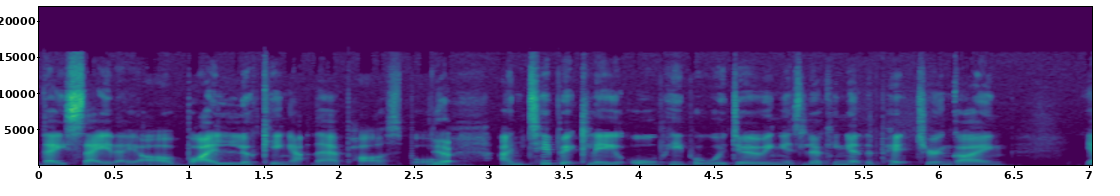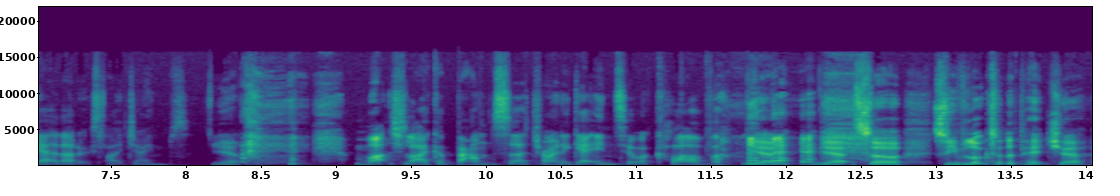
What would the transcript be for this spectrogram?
they say they are by looking at their passport? Yeah. And typically, all people were doing is looking at the picture and going, yeah, that looks like James. Yeah. Much like a bouncer trying to get into a club. yeah, yeah. So, so you've looked at the picture.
